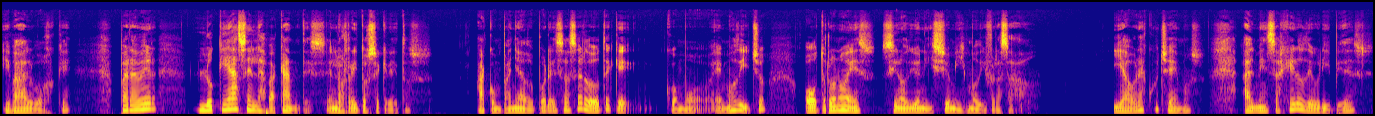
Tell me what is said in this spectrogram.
y va al bosque para ver lo que hacen las vacantes en los ritos secretos, acompañado por el sacerdote que, como hemos dicho, otro no es sino Dionisio mismo disfrazado. Y ahora escuchemos al mensajero de Eurípides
